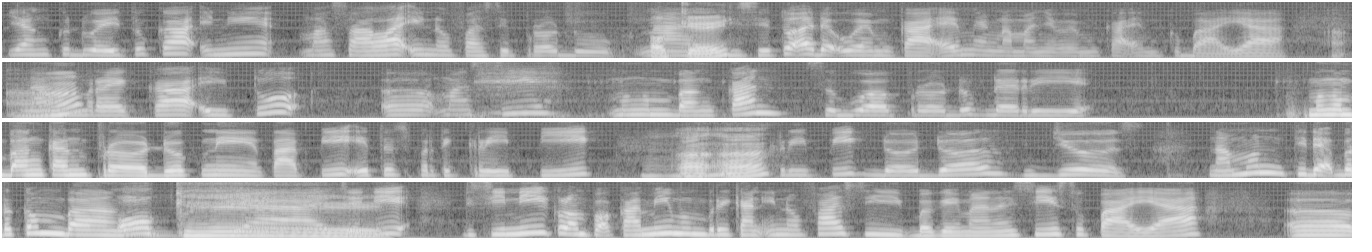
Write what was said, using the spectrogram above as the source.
Yang kedua itu kak, ini masalah inovasi produk. Nah, Oke. di situ ada UMKM yang namanya UMKM Kebaya. Uh-uh. Nah, mereka itu eh, masih mengembangkan sebuah produk dari mengembangkan produk nih, tapi itu seperti keripik, Ah, ah. keripik, dodol, jus. Namun tidak berkembang. Oke. Ya, jadi di sini kelompok kami memberikan inovasi bagaimana sih supaya eh,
